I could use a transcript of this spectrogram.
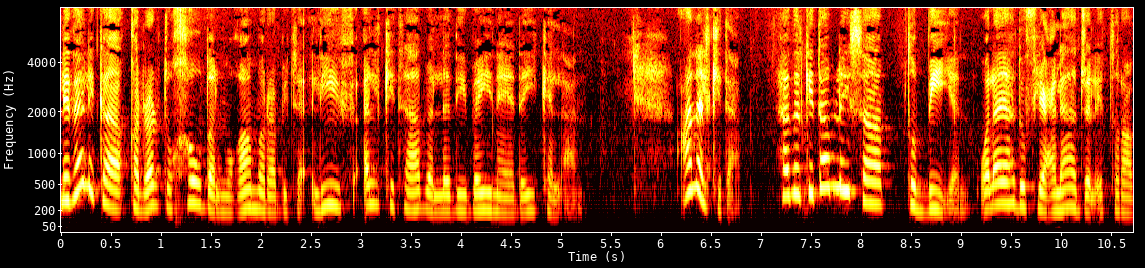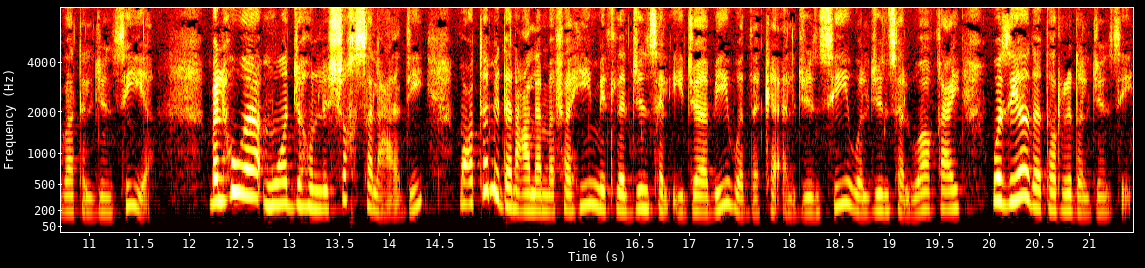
لذلك قررت خوض المغامرة بتأليف الكتاب الذي بين يديك الآن عن الكتاب هذا الكتاب ليس طبيا ولا يهدف لعلاج الاضطرابات الجنسية بل هو موجه للشخص العادي معتمدا على مفاهيم مثل الجنس الإيجابي والذكاء الجنسي والجنس الواقعي وزيادة الرضا الجنسي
